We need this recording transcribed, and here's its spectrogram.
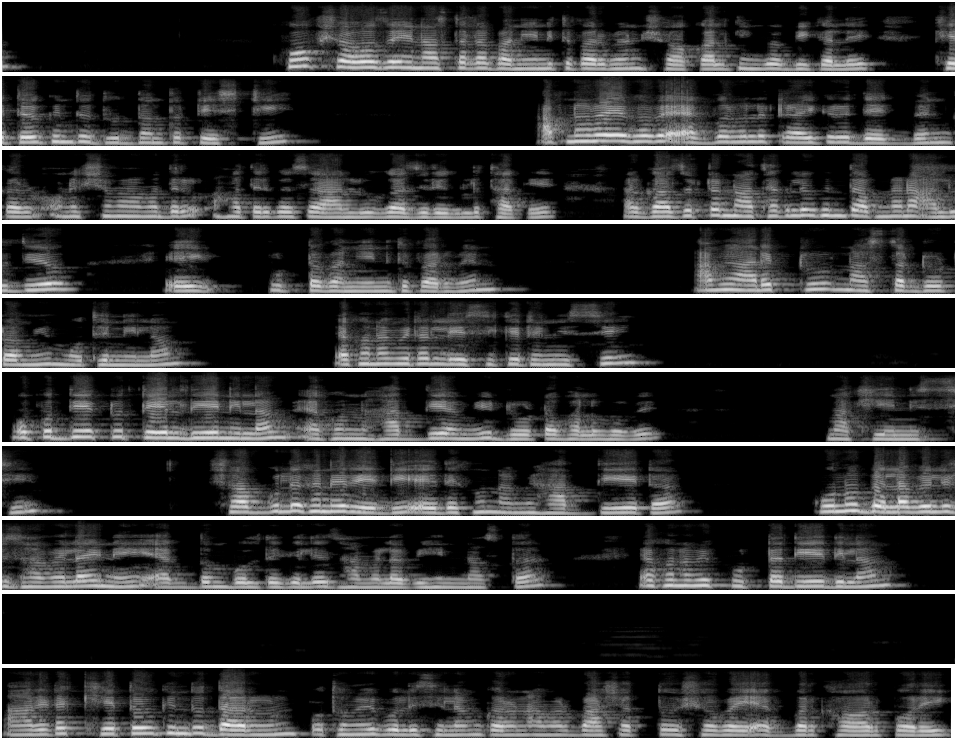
খুব সহজে এই নাস্তাটা বানিয়ে নিতে পারবেন সকাল কিংবা বিকালে। খেতেও কিন্তু দুর্দান্ত টেস্টি। আপনারা এভাবে একবার হলে ট্রাই করে দেখবেন। কারণ অনেক সময় আমাদের হাতের কাছে আলু, গাজর এগুলো থাকে। আর গাজরটা না থাকলেও কিন্তু আপনারা আলু দিয়েও এই পুরটা বানিয়ে নিতে পারবেন। আমি আরেকটু নাস্তার ডোটা আমি মথে নিলাম। এখন আমি এটা লেসি কেটে নিচ্ছি। ওপর দিয়ে একটু তেল দিয়ে নিলাম। এখন হাত দিয়ে আমি ডোটা ভালোভাবে মাখিয়ে নিচ্ছি। সবগুলো এখানে রেডি। এই দেখুন, আমি হাত দিয়ে এটা, কোনো বেলাবেলির ঝামেলাই নেই একদম বলতে গেলে ঝামেলাবিহীন নাস্তা। এখন আমি পুরটা দিয়ে দিলাম। আর এটা খেতেও কিন্তু দারুণ। প্রথমেই বলেছিলাম, কারণ আমার বাসার তো সবাই একবার খাওয়ার পরেই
